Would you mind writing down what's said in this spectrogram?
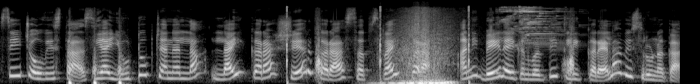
सी चोवीस तास या यूट्यूब चॅनलला लाईक करा शेअर करा सबस्क्राईब करा. आणि बेल ऐकनवरती क्लिक करायला विसरू नका.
